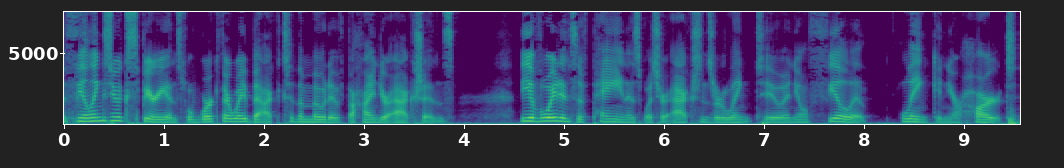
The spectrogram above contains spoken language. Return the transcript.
the feelings you experience will work their way back to the motive behind your actions. The avoidance of pain is what your actions are linked to, and you'll feel it link in your heart.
